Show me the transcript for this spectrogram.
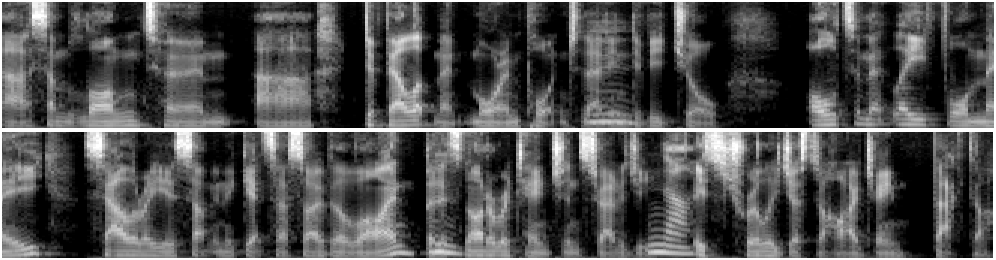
uh, some long term uh, development more important to that individual? Ultimately, for me, salary is something that gets us over the line, but it's hmm. not a retention strategy. No. It's truly just a hygiene factor.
